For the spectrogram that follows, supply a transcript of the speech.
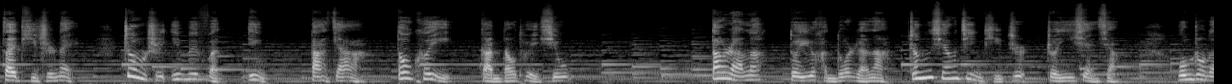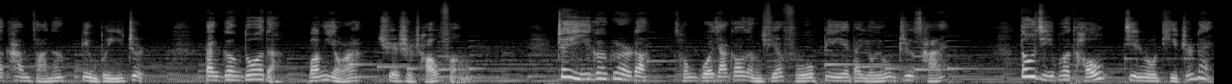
在体制内，正是因为稳定，大家啊都可以感到退休。当然了，对于很多人啊争相进体制这一现象，公众的看法呢并不一致，但更多的网友啊却是嘲讽这一个个的从国家高等学府毕业的有用之才，都挤破头进入体制内。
